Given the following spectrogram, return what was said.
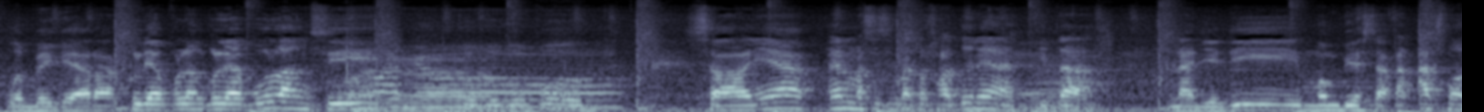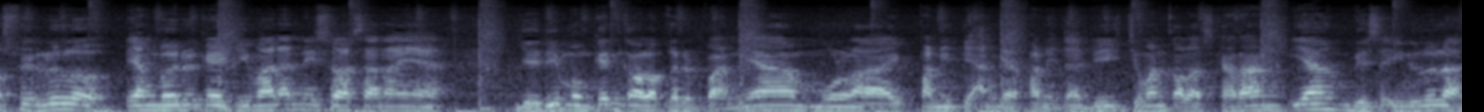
lebih ke arah kuliah pulang kuliah pulang sih kupu-kupu soalnya kan masih semester satu nih ya kita nah jadi membiasakan atmosfer dulu yang baru kayak gimana nih suasananya jadi mungkin kalau ke depannya mulai panitiaan kayak Fani tadi cuman kalau sekarang ya biasain dulu lah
